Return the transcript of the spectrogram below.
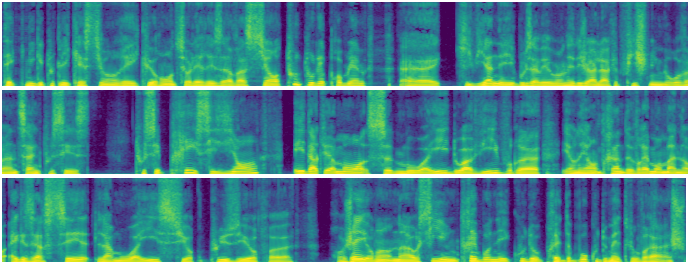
techniques et toutes les questions récurrentes sur les réservations, tous les problèmes euh, qui viennent. Et vous avez, on est déjà à la fiche numéro 25, tous ces, tous ces précisions. Et naturellement, ce MOAI doit vivre euh, et on est en train de vraiment maintenant exercer la MOAI sur plusieurs euh, on a aussi une très bonne écoute auprès de beaucoup de maîtres d'ouvrage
